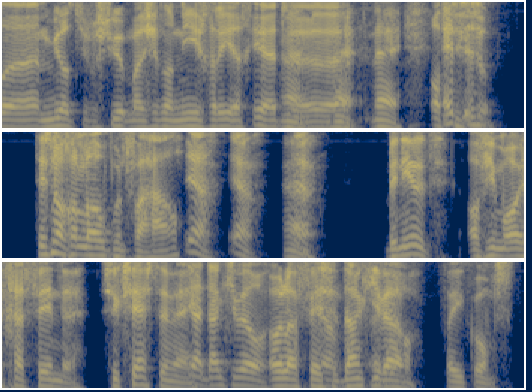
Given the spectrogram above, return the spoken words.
al eh, een mailtje gestuurd, maar ze heeft nog niet gereageerd. Nee, eh, nee, nee. Of Het, is, film- het is nog een lopend verhaal. Ja, Ja. ja. Benieuwd of je hem ooit gaat vinden. Succes ermee. Ja, dankjewel. Olaf Visser, Ja, dankjewel voor je komst.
